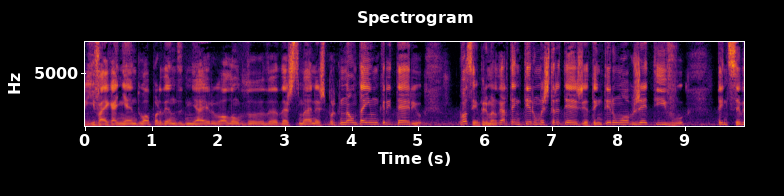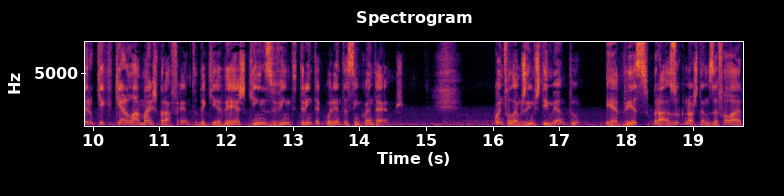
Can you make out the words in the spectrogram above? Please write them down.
e vai ganhando ou perdendo dinheiro ao longo do, das semanas, porque não tem um critério. Você, em primeiro lugar, tem que ter uma estratégia, tem que ter um objetivo tem de saber o que é que quer lá mais para a frente, daqui a 10, 15, 20, 30, 40, 50 anos. Quando falamos de investimento, é desse prazo que nós estamos a falar.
